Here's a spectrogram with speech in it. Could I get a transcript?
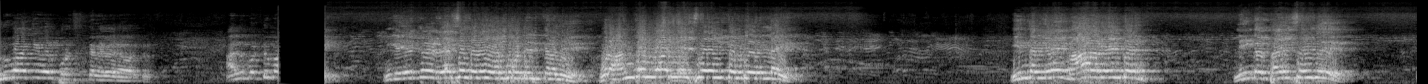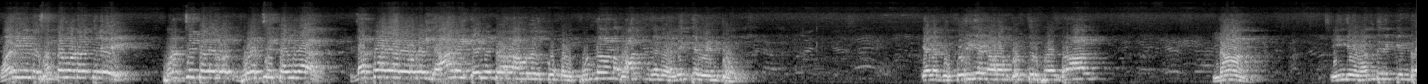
உருவாக்கியவர் புரட்சித் தலைவர் அவர்கள். அது மட்டும் இங்க இருக்கிற ரேஷன் கடை வந்து கொண்டிருக்கிறது. ஒரு அங்கன்வாடியை சேமிக்க முடியவில்லை. இந்த நிலை மாற வேண்டும். நீங்கள் தயவு செய்து வருகின்ற சட்டமன்றத்திலே புரட்சி தலைவர் புரட்சி தலைவர் எடப்பாடி அவர்கள் யாரை கைவிட்டாரோ அவர்களுக்கு உங்கள் பொன்னான வாக்குகளை அளிக்க வேண்டும். எனக்கு குறுகிய காலம் கொடுத்திருப்பென்றால் நான் இங்கே வந்திருக்கின்ற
